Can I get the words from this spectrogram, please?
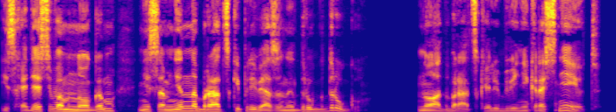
исходясь во многом, несомненно, братски привязаны друг к другу. Но от братской любви не краснеют,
